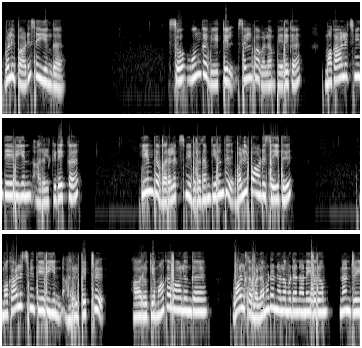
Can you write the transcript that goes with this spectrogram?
வழிபாடு செய்யுங்க. ஸோ உங்க வீட்டில் செல்வ வளம் பெருக மகாலட்சுமி தேவியின் அருள் கிடைக்க இந்த வரலட்சுமி விரதம் இருந்து வழிபாடு செய்து மகாலட்சுமி தேவியின் அருள் பெற்று ஆரோக்கியமாக வாழுங்க. வாழ்க வளமுடன் நலமுடன் அனைவரும். நன்றி.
